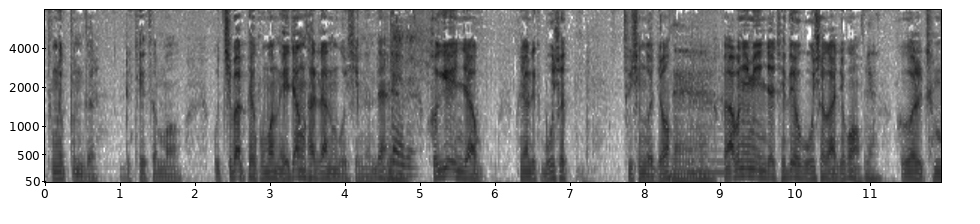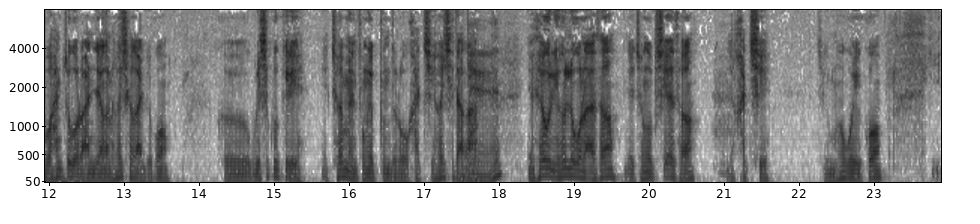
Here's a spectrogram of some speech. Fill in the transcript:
동네 분들 이렇게 해서 뭐 집 앞에 보면 애장살이라는 곳이 있는데 네네. 거기에 이제 그냥 이렇게 모셔 두신 거죠. 네. 그 아버님이 이제 제대하고 오셔가지고 예. 그걸 전부 한쪽으로 안장을 하셔가지고 그 우리 식구끼리 처음에는 동네 분들하고 같이 하시다가 예. 이제 세월이 흐르고 나서 이제 정읍시에서 이제 같이 지금 하고 있고 이-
